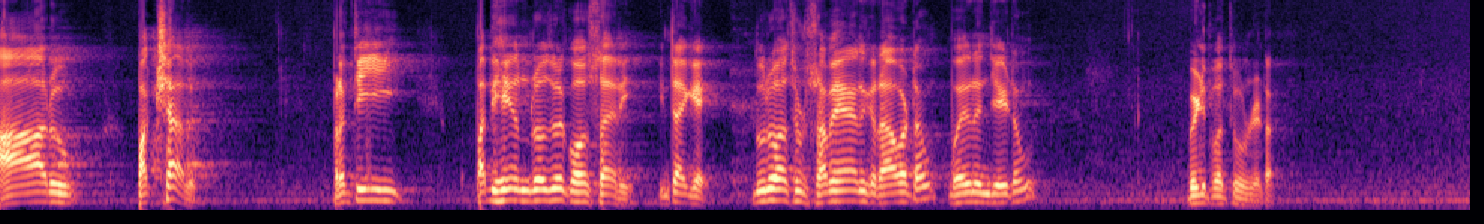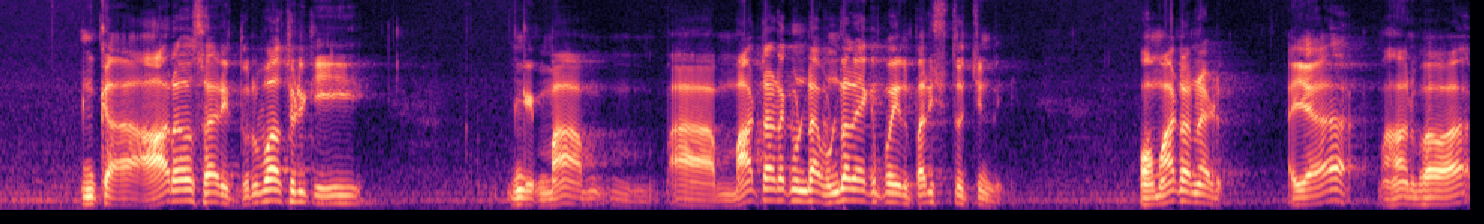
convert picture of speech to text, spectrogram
ఆరు పక్షాలు ప్రతి పదిహేను రోజులకు ఒకసారి ఇంటాగే దుర్వాసుడు సమయానికి రావటం భోజనం చేయటం వెళ్ళిపోతూ ఉండటం. ఇంకా ఆరోసారి దుర్వాసుడికి మా మాట్లాడకుండా ఉండలేకపోయిన పరిస్థితి వచ్చింది. ఓ మాట అన్నాడు అయ్యా మహానుభావ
